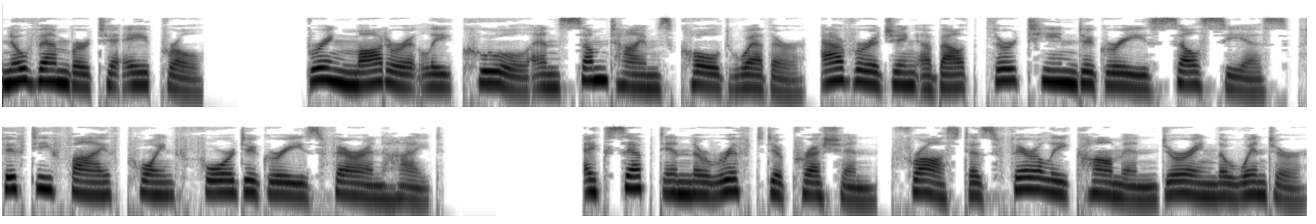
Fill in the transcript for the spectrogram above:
November to April bring moderately cool and sometimes cold weather, averaging about 13 degrees Celsius (55.4 degrees Fahrenheit). Except in the Rift Depression, frost is fairly common during the winter,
